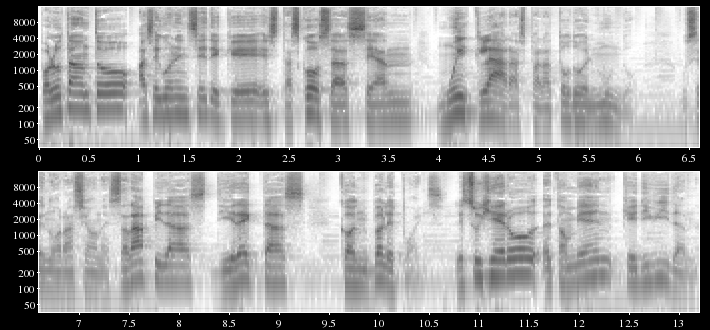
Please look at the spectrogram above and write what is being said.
Por lo tanto, asegúrense de que estas cosas sean muy claras para todo el mundo. Usen oraciones rápidas, directas, con bullet points. Les sugiero eh, también que dividan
